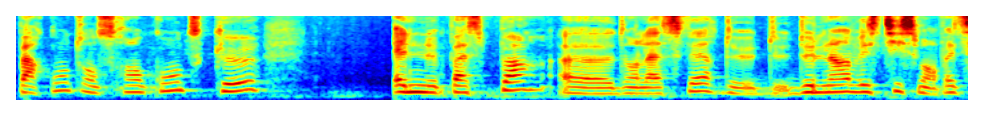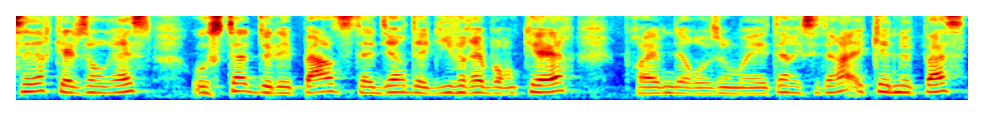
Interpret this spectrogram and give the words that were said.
Par contre, on se rend compte que elles ne passent pas euh, dans la sphère de, l'investissement. En fait, c'est-à-dire qu'elles en restent au stade de l'épargne, c'est-à-dire des livrets bancaires, problème d'érosion monétaire, etc., et qu'elles ne passent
